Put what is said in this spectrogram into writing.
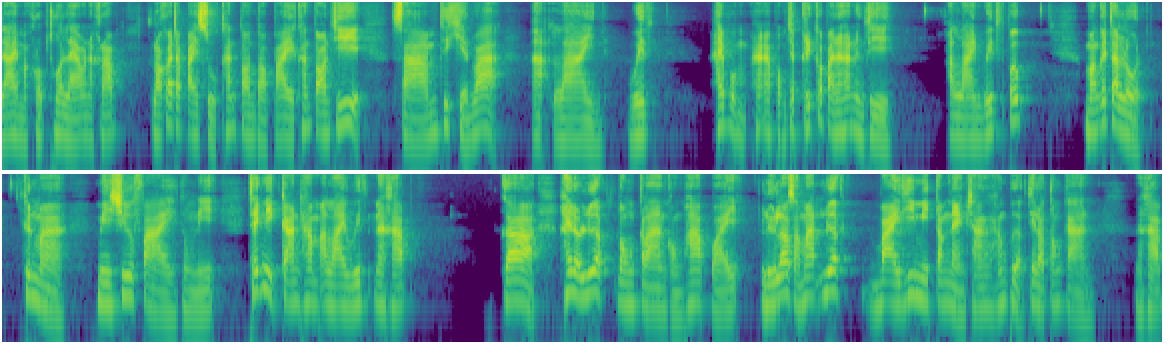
ได้มาครบถ้วนแล้วนะครับ เราก็จะไปสู่ขั้นตอนต่อไป ขั้นตอนที่ 3 ที่เขียนว่า align with ให้ผมให้ผมจะคลิกเข้าไปนะฮะหนึ่งที align with ปุ๊บ มันก็จะโหลดขึ้นมา มีชื่อไฟล์ตรงนี้ เทคนิคการทำ align with นะครับ ก็ให้เราเลือกตรงกลางของภาพไว้ หรือเราสามารถเลือกใบที่มีตำแหน่งช้างทั้งเผือกที่เราต้องการนะครับ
